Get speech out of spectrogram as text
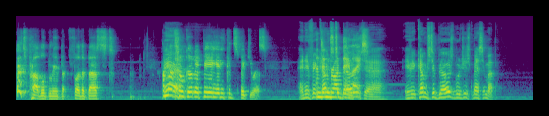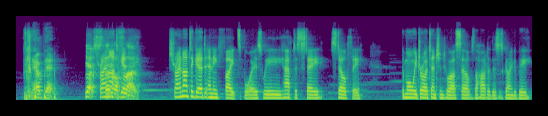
that's probably b- for the best. I'm not so good at being inconspicuous. And if it And comes to broad blows, uh, if it comes to blows, we'll just mess him up. And help then. Yes, Try then not I'll to get- fly. Try not to get any fights, boys. We have to stay stealthy. The more we draw attention to ourselves, the harder this is going to be.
